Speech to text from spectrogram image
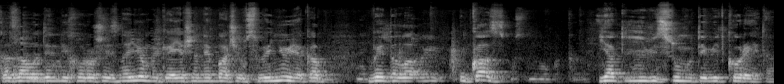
Казав один мій хороший знайомий, я ще не бачив свиню, яка б видала указ, як її відсунути від корита.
